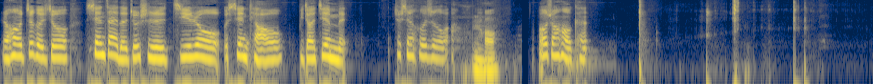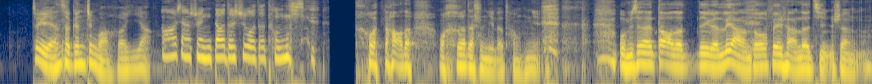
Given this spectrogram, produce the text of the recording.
然后这个就现在的就是肌肉线条比较健美，就先喝这个吧，嗯。好，包装好看。这个颜色跟郑广和一样。我好想说你倒的是我的童年，我倒的，我喝的是你的童年。我们现在倒的那个量都非常的谨慎了。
